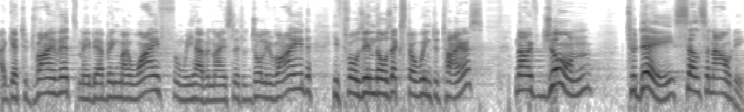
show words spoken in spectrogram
I get to drive it. Maybe I bring my wife and we have a nice little jolly ride. He throws in those extra winter tires. Now, if John today sells an Audi,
